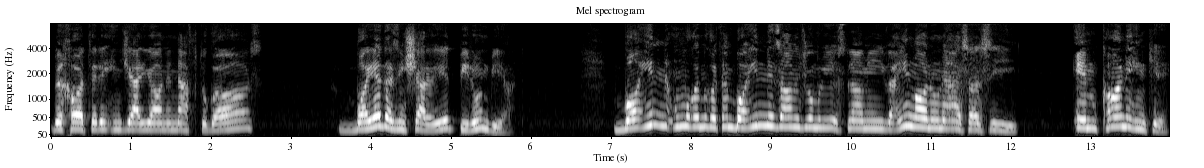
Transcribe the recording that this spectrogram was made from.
به خاطر این جریان نفت و گاز باید از این شرایط بیرون بیاد. با این اون موقع می‌گفتن با این نظام جمهوری اسلامی و این قانون اساسی امکان اینکه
